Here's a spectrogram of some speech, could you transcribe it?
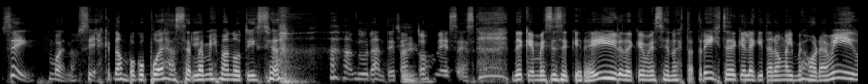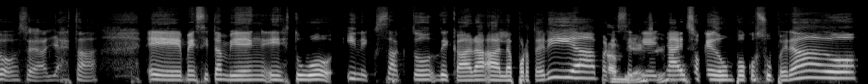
Sí, bueno, sí, es que tampoco puedes hacer la misma noticia durante tantos meses, de que Messi se quiere ir, de que Messi no está triste, de que le quitaron al mejor amigo, o sea, ya está. Eh, Messi también estuvo inexacto de cara a la portería, parece que ya eso quedó un poco superado,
